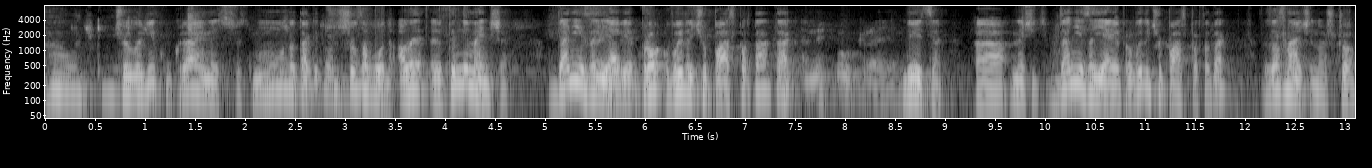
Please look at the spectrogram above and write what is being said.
Галочки. чоловік, українець, щось, ну, ну так, що завгодно. Але е, тим не менше, в даній заяві про видачу паспорта, так? Дивіться, е, значить, в даній заяві про видачу паспорта, так, зазначено, що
